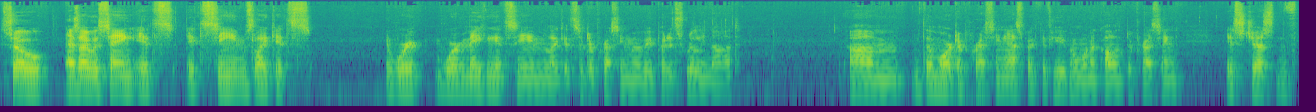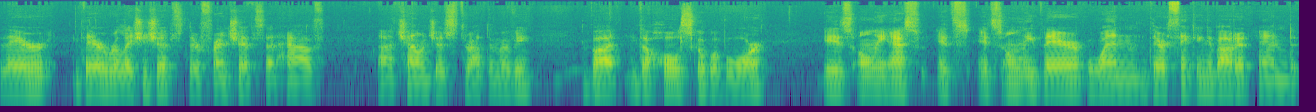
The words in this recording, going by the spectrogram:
So, as I was saying, it's it seems like it's we're we're making it seem like it's a depressing movie, but it's really not. Um, the more depressing aspect, if you even want to call it depressing, it's just their their relationships, their friendships that have uh, challenges throughout the movie. But the whole scope of war is only as it's it's only there when they're thinking about it and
